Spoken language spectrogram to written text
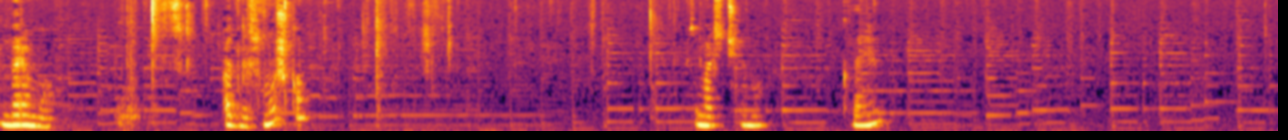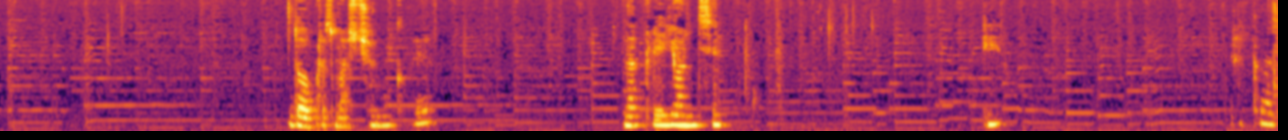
Беремо одну смужку, змащуємо клеєм. Добре змащуємо клеєм на клейонці. І прикладаємо.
